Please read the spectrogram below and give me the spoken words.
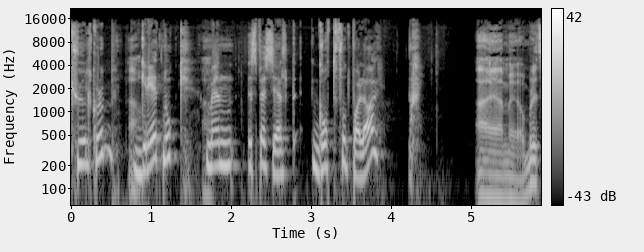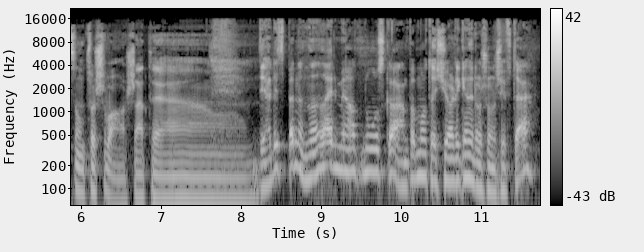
kul klubb. Greit nok, men spesielt godt fotballag? Nei. Nei, De er jo blitt sånn forsvare seg til Det er litt spennende det der med at nå skal de på en måte kjøre det generasjonsskiftet.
